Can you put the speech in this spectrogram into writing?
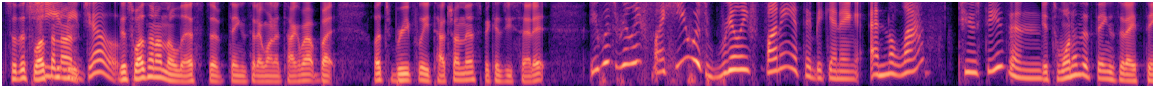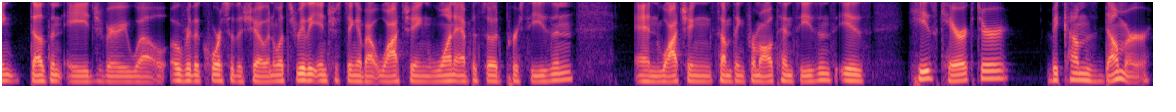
so this wasn't on. jokes. This wasn't on the list of things that I want to talk about, but let's briefly touch on this because you said it. It was really fun. He was really funny at the beginning, and the last two seasons. It's one of the things that I think doesn't age very well over the course of the show. And what's really interesting about watching one episode per season and watching something from all 10 seasons is his character becomes dumber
